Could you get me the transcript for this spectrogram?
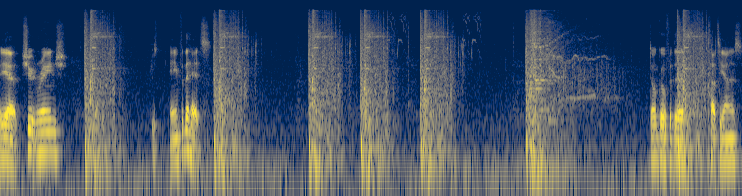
But yeah, shooting range. Just aim for the heads. Don't go for the Tatianas.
